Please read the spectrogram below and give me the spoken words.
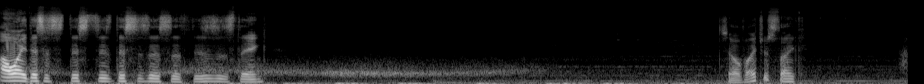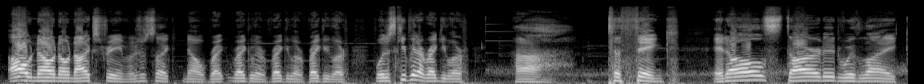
Oh wait, this is this is this is this is this is this thing. So if I just like Oh no no not extreme. It's just like no reg regular regular regular. We'll just keep it at regular. Ah, to think it all started with like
